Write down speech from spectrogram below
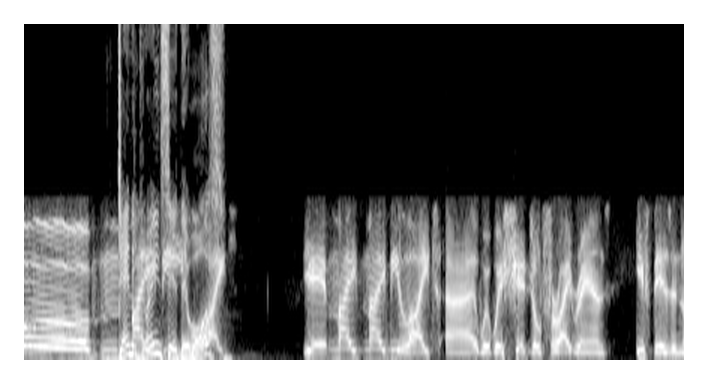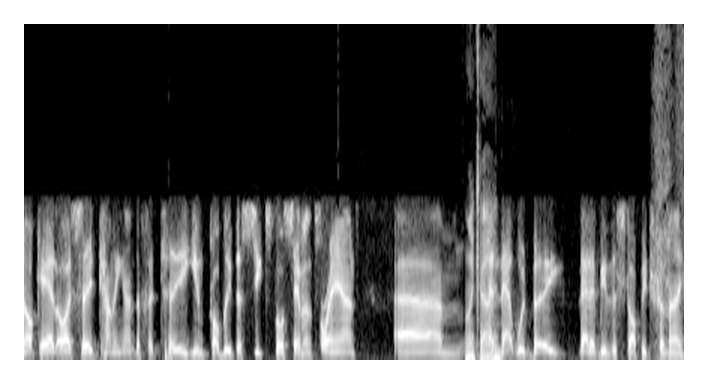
Oh, Danny Green said there was. late. Yeah, may, maybe late. Uh, we're, we're scheduled for eight rounds. If there's a knockout, I see it coming under fatigue in probably the sixth or seventh round. Um, Okay. and that would be that'd be the stoppage for me.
